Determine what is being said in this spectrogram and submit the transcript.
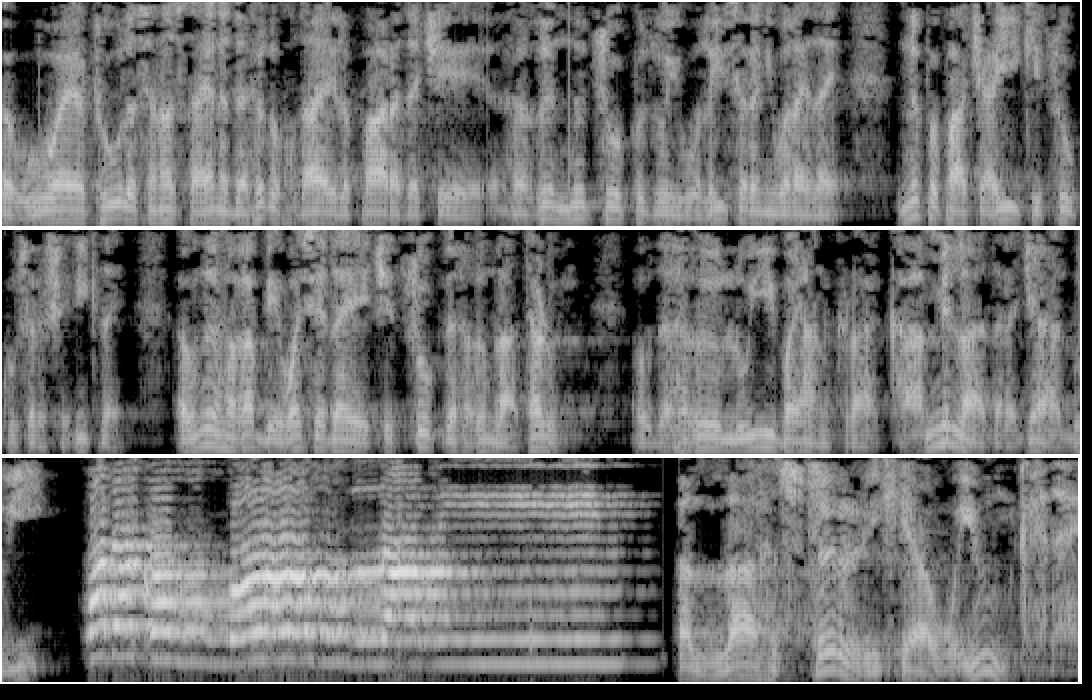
وای ټول سنا ستاینه د هغه خدای لپاره ده چې هغه نه څوک په زوی ولې سره نیولای دی نه په پاچایي کې څوک سره شریک دی او نه هغه به وسه دی چې څوک د هغه ملاتړ وي او د هغه لوی بیان کړه کامله درجه لوی صدق الله العظیم الله ستر رښتیا ویونکی دی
